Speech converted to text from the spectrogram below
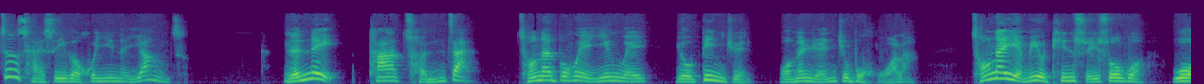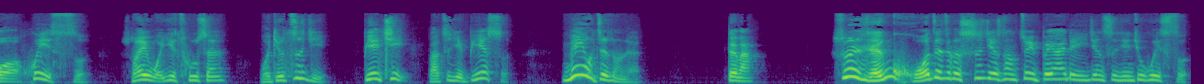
这才是一个婚姻的样子。人类它存在，从来不会因为有病菌，我们人就不活了。从来也没有听谁说过我会死，所以我一出生我就自己憋气，把自己憋死，没有这种人，对吧？所以人活在这个世界上最悲哀的一件事情就会死，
